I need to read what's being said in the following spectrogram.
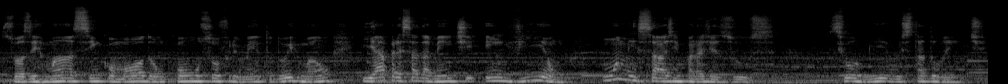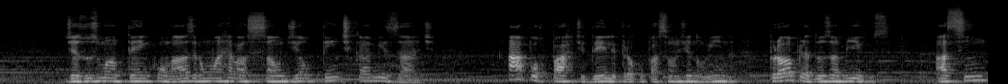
Suas irmãs se incomodam com o sofrimento do irmão e apressadamente enviam uma mensagem para Jesus: Seu amigo está doente. Jesus mantém com Lázaro uma relação de autêntica amizade. Há por parte dele preocupação genuína, própria dos amigos Assim,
